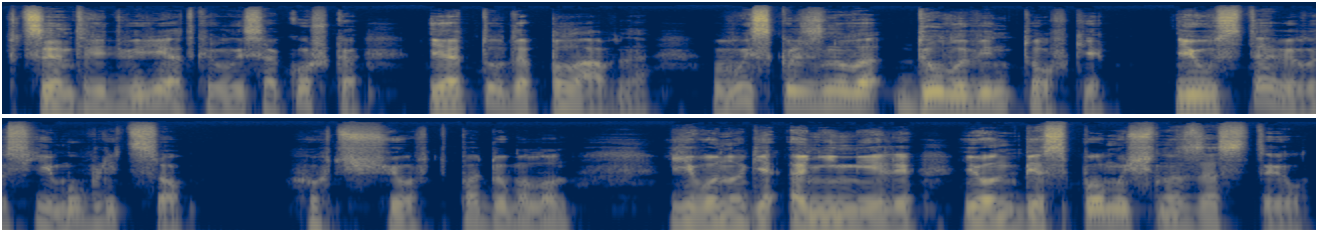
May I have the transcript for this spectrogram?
в центре двери открылось окошко, и оттуда плавно выскользнуло дуло винтовки и уставилось ему в лицо. «О, черт!» — подумал он. Его ноги онемели, и он беспомощно застыл.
